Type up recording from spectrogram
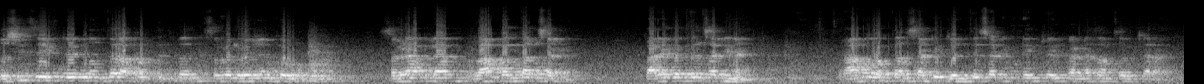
तशीच एक ट्रेन नंतर आपण तिथलं सगळं नियोजन करू सगळ्या आपल्या राम भक्तांसाठी कार्यकर्त्यांसाठी नाही. रामभक्तांसाठी जनतेसाठी म्हणून एक ट्रेन काढण्याचा आमचा विचार आहे.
